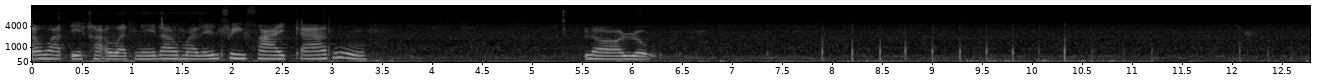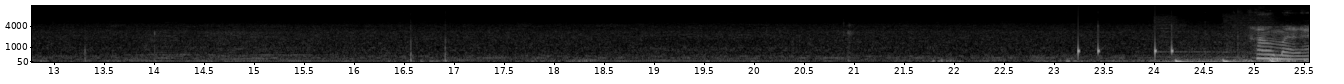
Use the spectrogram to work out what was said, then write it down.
สวัสดีค่ะ วันนี้เรามาเล่นฟรีไฟร์กัน รอโหลดเข้ามาแล้ว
